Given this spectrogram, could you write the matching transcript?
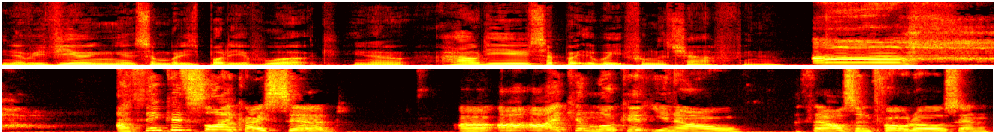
you know reviewing somebody's body of work you know how do you separate the wheat from the chaff you know Uh, I think it's like I said. Uh, I, I can look at you know a thousand photos and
